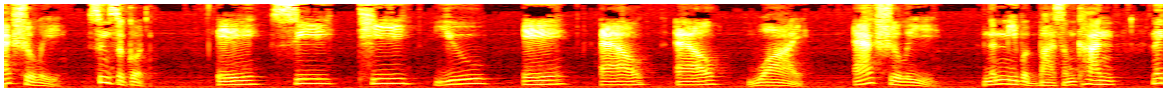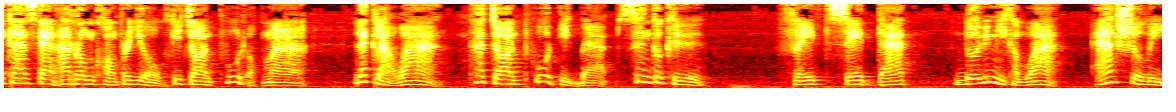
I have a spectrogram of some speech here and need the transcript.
actually ซึ่งสะกด a c t u a l l y actually นั้นมีบทบาทสำคัญในการแสดงอารมณ์ของประโยคที่จอห์นพูดออกมา และกล่าวว่า ถ้าจอห์นพูดอีกแบบ ซึ่งก็คือ Faith said that โดยไม่มีคำว่า actually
